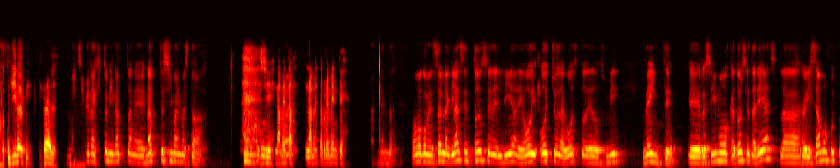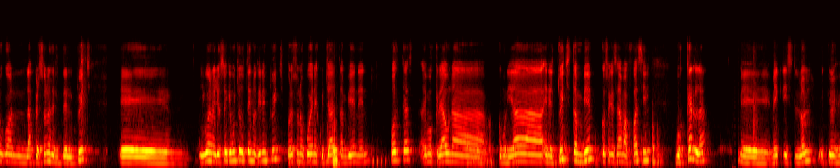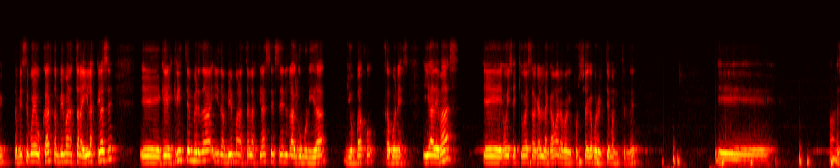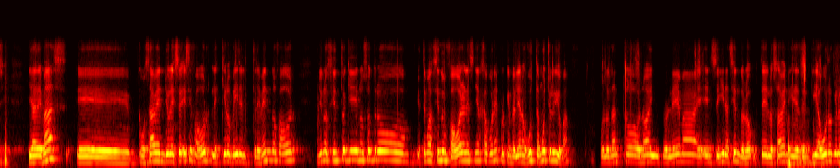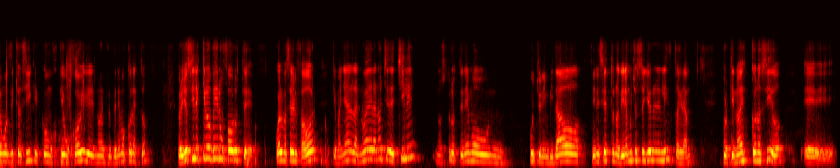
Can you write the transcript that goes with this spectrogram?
Kojiro Vital. 真面目な人になったね、なってしまいました。 Sí, lamenta- lamentablemente. Tremenda. Vamos a comenzar la clase entonces del día de hoy, 8 de agosto de 2020. Eh, recibimos 14 tareas, las revisamos junto con las personas del, del Twitch. Eh, y bueno, yo sé que muchos de ustedes no tienen Twitch, por eso nos pueden escuchar también en podcast. Hemos creado una comunidad en el Twitch también, cosa que sea más fácil buscarla. Eh, Make this LOL, también se puede buscar, también van a estar ahí las clases eh, que el Cristian, ¿verdad? Y también van a estar las clases en la comunidad guion bajo japonés. Y además, eh, hoy sé que voy a sacar la cámara para que por si haga por el tema en internet. Eh, ahora sí. Y además, eh, como saben, yo les, ese favor les quiero pedir el tremendo favor. Yo no siento que nosotros estemos haciendo un favor al enseñar japonés porque en realidad nos gusta mucho el idioma. Por lo tanto, no hay problema en seguir haciéndolo. Ustedes lo saben y desde el día uno que lo hemos dicho así, que es, con- que es un hobby, que nos entretenemos con esto. Pero yo sí les quiero pedir un favor a ustedes. ¿Cuál va a ser el favor? Que mañana a las 9 de la noche de Chile nosotros tenemos un, pucho, un invitado, si bien es cierto, no tiene muchos seguidores en el Instagram, porque no es conocido. eh,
